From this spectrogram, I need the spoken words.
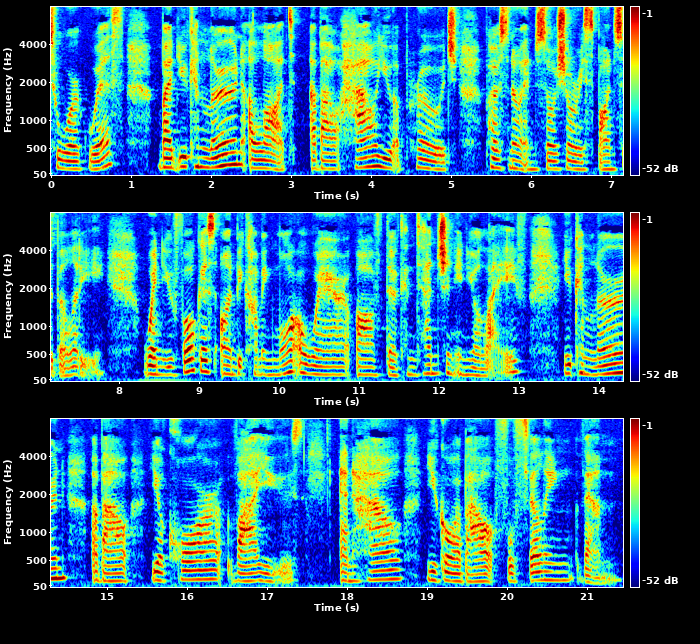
to work with, but you can learn a lot about how you approach personal and social responsibility. When you focus on becoming more aware of the contention in your life, you can learn about your core values and how you go about fulfilling them.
